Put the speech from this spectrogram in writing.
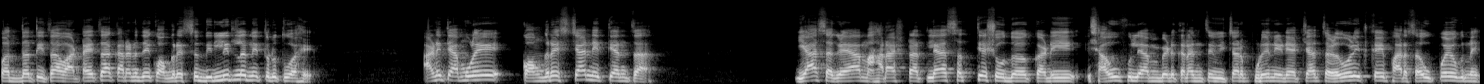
पद्धतीचा वाटायचा कारण ते काँग्रेसचं दिल्लीतलं नेतृत्व आहे. आणि त्यामुळे काँग्रेसच्या नेत्यांचा या सगळ्या महाराष्ट्रातल्या सत्यशोधक आणि शाहू फुले आंबेडकरांचे विचार पुढे नेण्याच्या चळवळीत काही फारसा उपयोग नाही.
